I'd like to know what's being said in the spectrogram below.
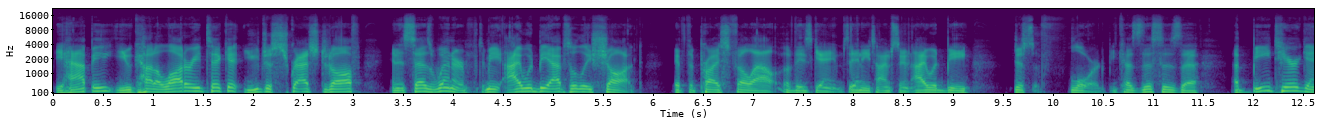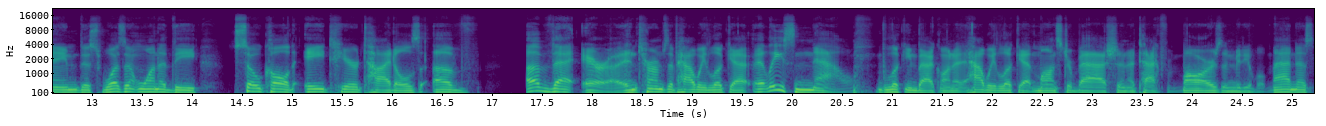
be happy. You got a lottery ticket, you just scratched it off, and it says winner. To me, I would be absolutely shocked if the price fell out of these games anytime soon. I would be just floored because this is a, a B tier game. This wasn't one of the so called A tier titles of of that era in terms of how we look at at least now looking back on it how we look at monster bash and attack from mars and medieval madness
